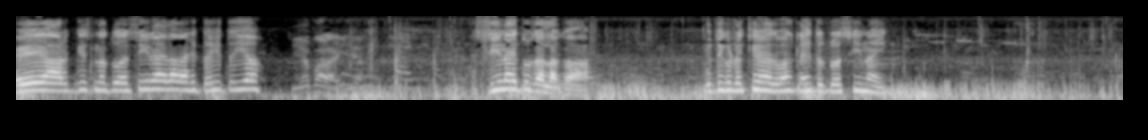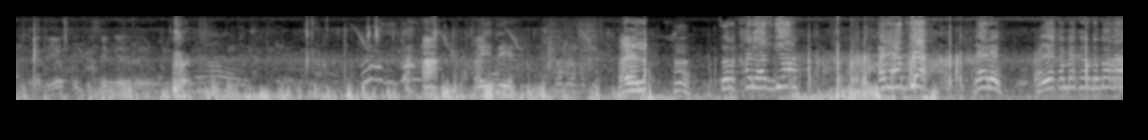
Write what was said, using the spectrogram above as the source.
ए यार कृष्णा तुझा सीन आहे लागा इथं इथं ये. सीन आहे तुझा लागा. तू तिकडं खेळत बसला इथं तुझा सीन आहे. चला खाली हात घ्या. खाली हात घ्या. डायरेक्ट एकामेकाकडे बघा.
